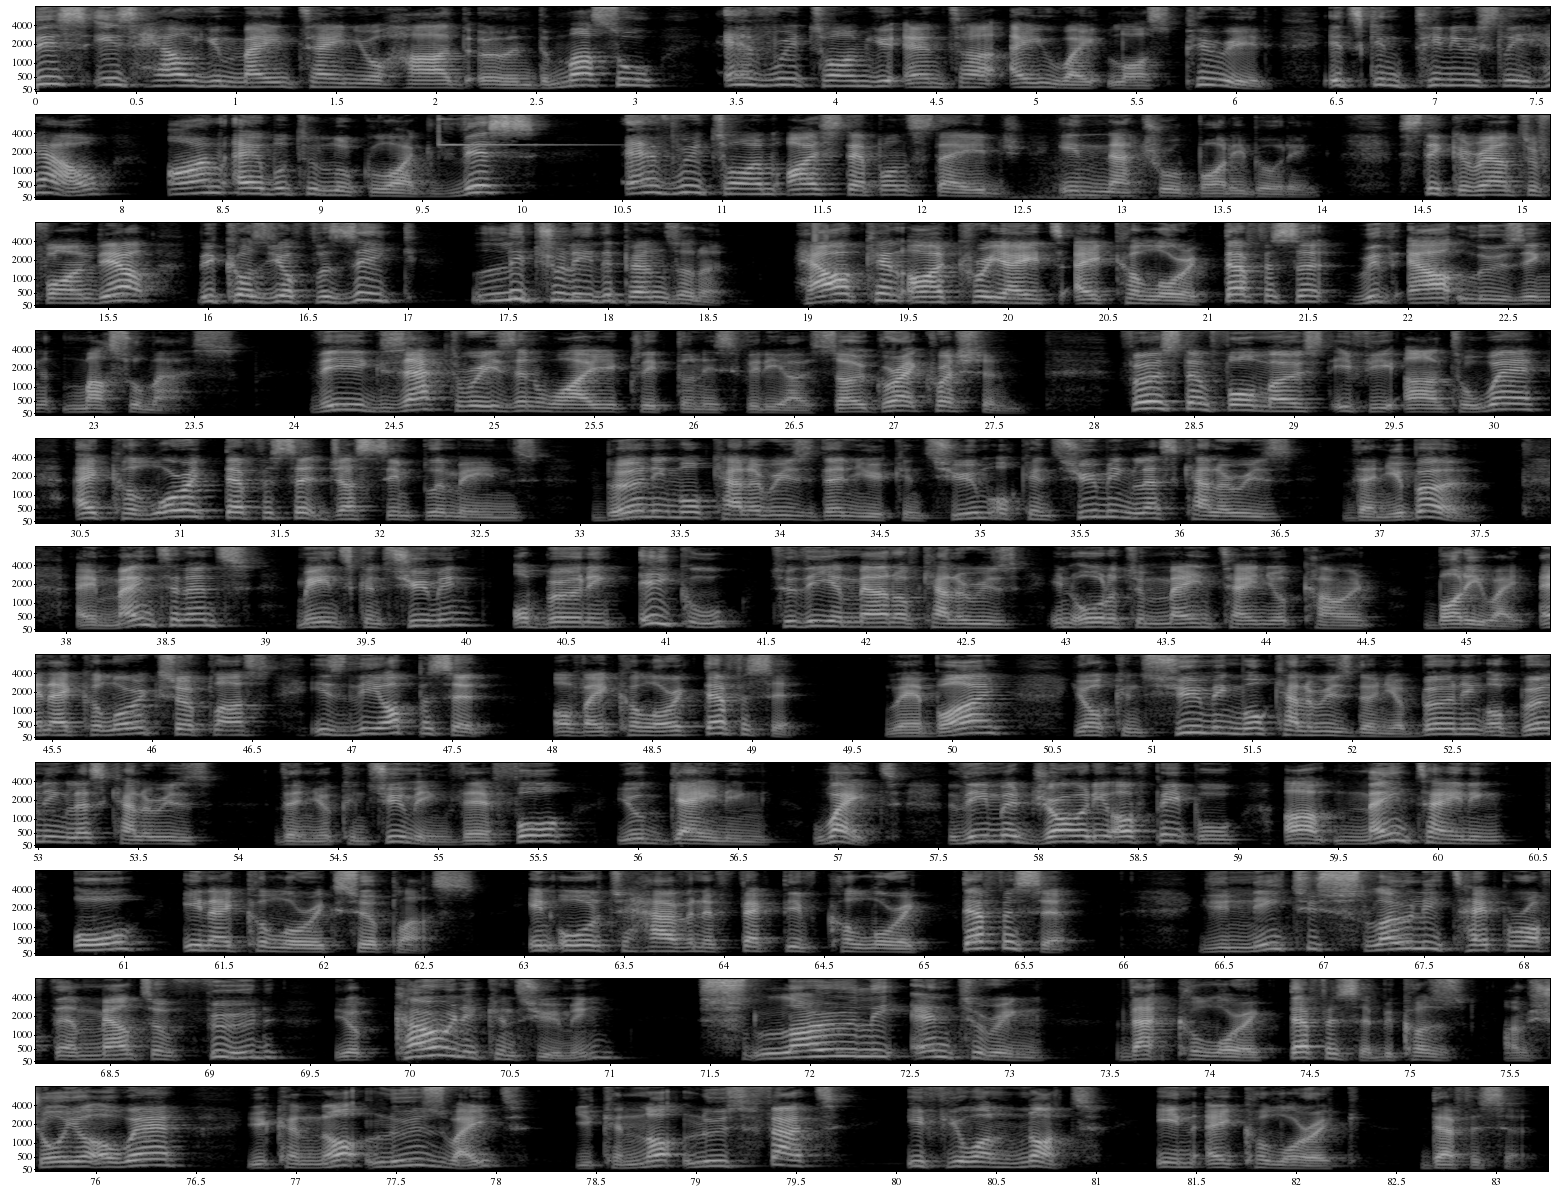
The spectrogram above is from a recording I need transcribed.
This is how you maintain your hard earned muscle every time you enter a weight loss period. It's continuously how I'm able to look like this every time I step on stage in natural bodybuilding. Stick around to find out because your physique literally depends on it. How can I create a caloric deficit without losing muscle mass? The exact reason why you clicked on this video. So great question. First and foremost, if you aren't aware, a caloric deficit just simply means burning more calories than you consume or consuming less calories than you burn. A maintenance means consuming or burning equal to the amount of calories in order to maintain your current body weight. And a caloric surplus is the opposite of a caloric deficit, whereby you're consuming more calories than you're burning or burning less calories than you're consuming. Therefore, you're gaining weight. The majority of people are maintaining or in a caloric surplus. In order to have an effective caloric deficit, you need to slowly taper off the amount of food you're currently consuming, slowly entering that caloric deficit because I'm sure you're aware you cannot lose weight, you cannot lose fat if you are not in a caloric deficit.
